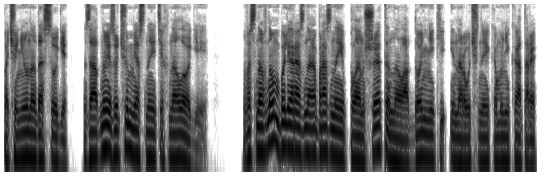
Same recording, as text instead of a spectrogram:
Починю на досуге. Заодно изучу местные технологии. В основном были разнообразные планшеты, наладонники и наручные коммуникаторы.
